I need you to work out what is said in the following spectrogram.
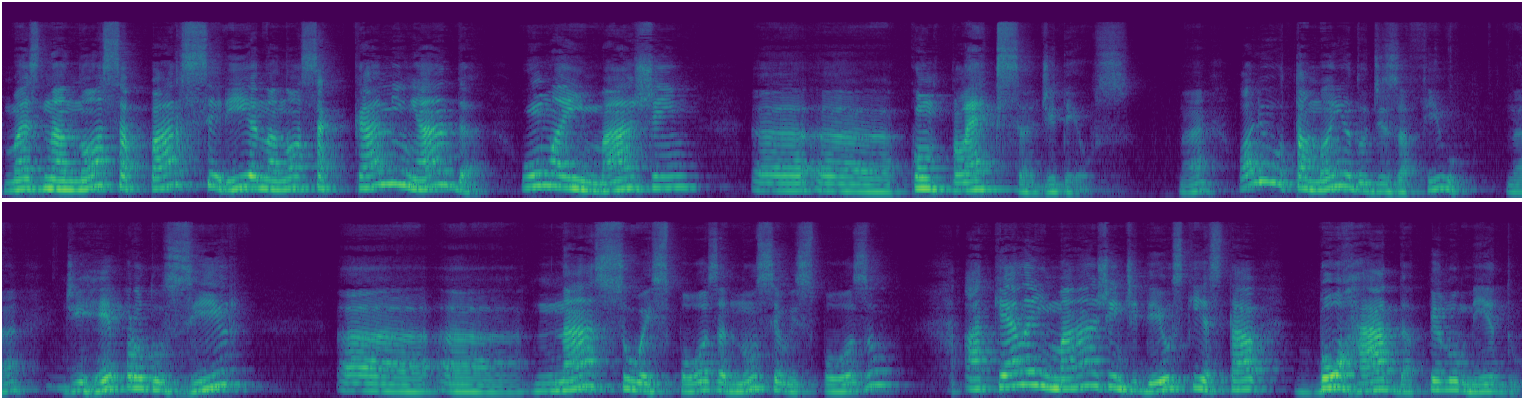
mas na nossa parceria, na nossa caminhada, uma imagem uh, uh, complexa de Deus. Né? Olha o tamanho do desafio né? de reproduzir uh, na sua esposa, no seu esposo, aquela imagem de Deus que está borrada pelo medo,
